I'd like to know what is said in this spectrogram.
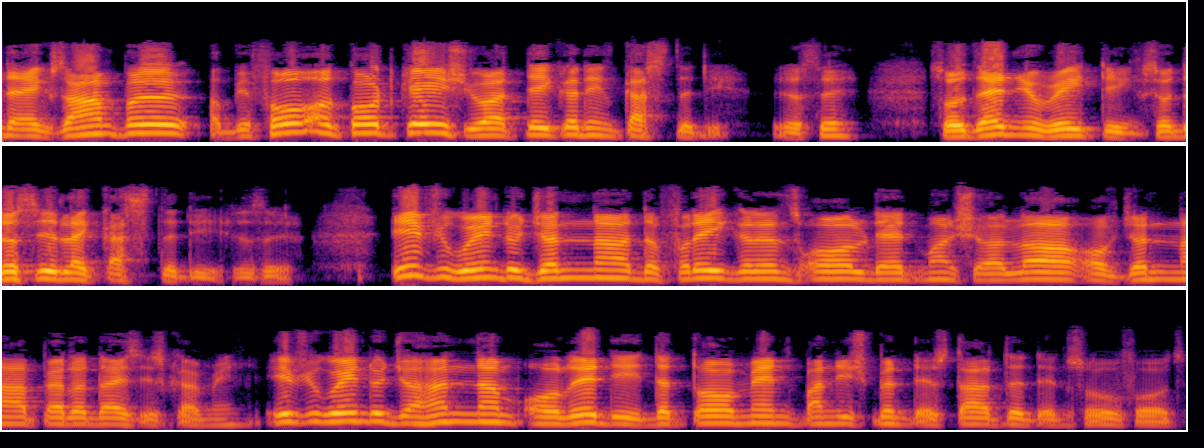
the example, before a court case, you are taken in custody. You see? So then you're waiting. So this is like custody. You see? If you go into Jannah, the fragrance, all that, mashallah, of Jannah, paradise is coming. If you go into Jahannam, already the torment, punishment has started and so forth.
